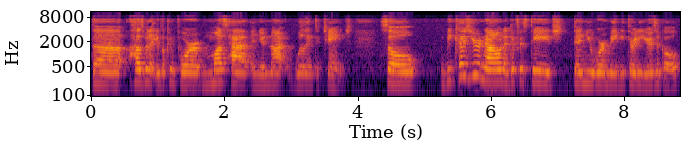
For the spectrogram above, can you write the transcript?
the husband that you're looking for must have and you're not willing to change. So, because you're now in a different stage than you were maybe 30 years ago,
